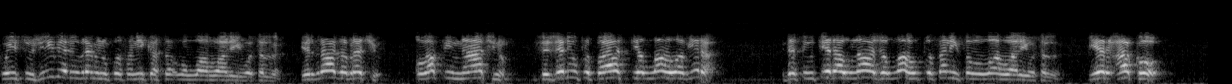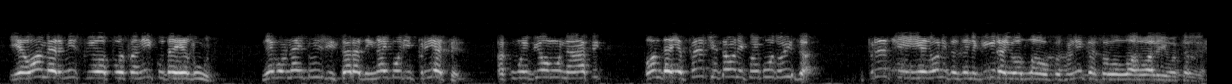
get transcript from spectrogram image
koji su živjeli u vremenu poslanika sallallahu alaihi wa sallam. Jer, draga braću, ovakvim načinom se želi upropasti Allahova vjera da se utjera u laž Allahu poslanik sallallahu alaihi wa sallam. Jer ako je Omer mislio o poslaniku da je lud, njegov najbliži saradnik, najbolji prijatelj, ako mu je bio munafik, onda je preći da oni koji budu iza. Preći je oni da zanegiraju Allahu poslanika sallallahu alaihi wa sallam.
